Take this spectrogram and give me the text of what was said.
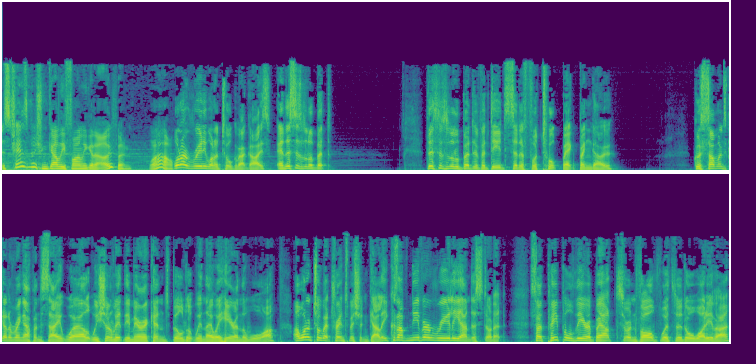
is Transmission Gully finally going to open? Wow. What I really want to talk about, guys, and this is a little bit, this is a little bit of a dead sitter for talkback bingo, because someone's going to ring up and say, "Well, we should have let the Americans build it when they were here in the war." I want to talk about Transmission Gully because I've never really understood it. So people thereabouts are involved with it or whatever.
